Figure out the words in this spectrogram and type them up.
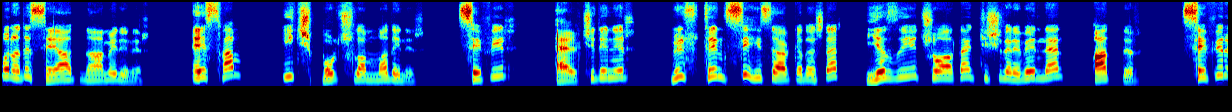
Buna da seyahatname denir. Esham iç borçlanma denir. Sefir elçi denir. Müstensih ise arkadaşlar yazıyı çoğaltan kişilere verilen addır. Sefir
